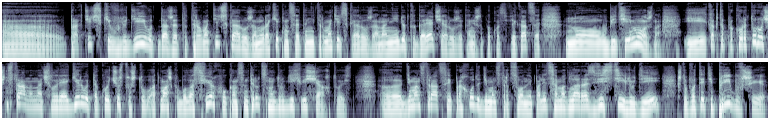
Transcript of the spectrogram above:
э, практически в людей, вот даже это травматическое оружие, ну, ракетница это не травматическое оружие, она не идет как горячее оружие, конечно, по классификации, но убить ей можно. И как-то прокуратура очень странно начала реагировать, такое чувство, что отмашка была сверху, концентрируется на других вещах. То есть э, демонстрации, проходы демонстрационные, полиция могла развести людей, чтобы вот эти прибывшие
